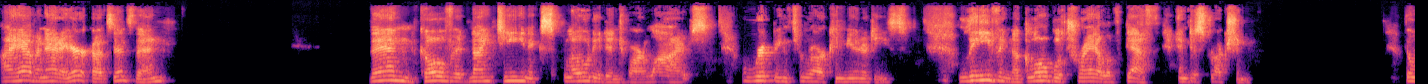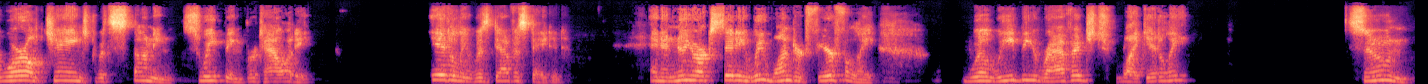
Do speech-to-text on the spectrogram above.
I haven't had a haircut since then. Then COVID 19 exploded into our lives, ripping through our communities, leaving a global trail of death and destruction. The world changed with stunning, sweeping brutality. Italy was devastated. And in New York City, we wondered fearfully will we be ravaged like Italy? Soon,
